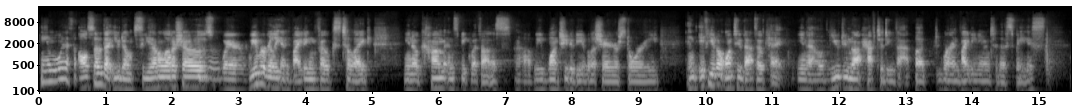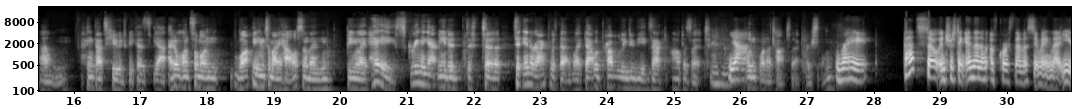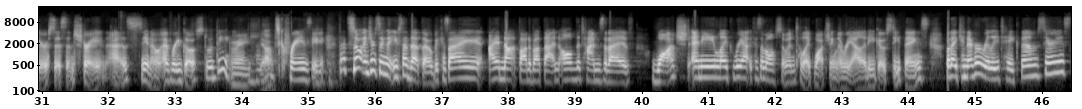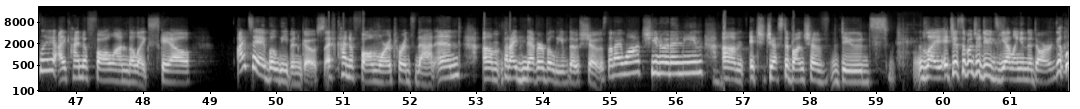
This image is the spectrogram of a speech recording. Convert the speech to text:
came with also that you don't see on a lot of shows Mhm. where we were really inviting folks to like, you know, come and speak with us. Uh, we want you to be able to share your story. And if you don't want to, that's okay. You know, you do not have to do that, but we're inviting you into this space. Um, I think that's huge because, yeah, I don't want someone walking into my house and then being like, hey, screaming at me to, to, to interact with them. Like, that would probably do the exact opposite. I Yeah. wouldn't want to talk to that person. Right. That's so interesting. And then, of course, them assuming that you're cis and straight, as you know, every ghost would be. Right. Yeah. It's crazy. That's so interesting that you said that though, because I I had not thought about that. And all of the times that I've watched any like real, because I'm also into like watching the reality ghosty things, but I can never really take them seriously. I kind of fall on the like scale. I'd say I believe in ghosts. I've kind of fall more towards that end, um, but I'd never believe those shows that I watch. You know what I mean? Um, it's just a bunch of dudes, like it's just a bunch of dudes yelling in the dark, like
